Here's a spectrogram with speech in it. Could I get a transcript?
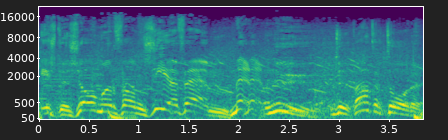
Is de zomer van ZFM. Met nu de Watertoren.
